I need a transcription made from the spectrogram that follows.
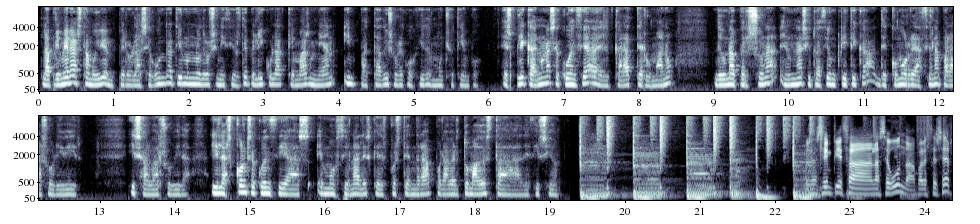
La primera está muy bien, pero la segunda tiene uno de los inicios de película que más me han impactado y sobrecogido en mucho tiempo. Explica en una secuencia el carácter humano de una persona en una situación crítica de cómo reacciona para sobrevivir y salvar su vida y las consecuencias emocionales que después tendrá por haber tomado esta decisión. Pues así empieza la segunda, parece ser.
